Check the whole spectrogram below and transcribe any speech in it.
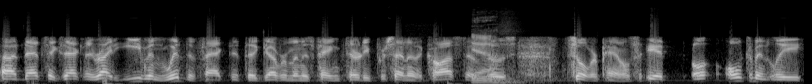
Uh, that's exactly right. Even with the fact that the government is paying thirty percent of the cost of yeah. those solar panels, it ultimately,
